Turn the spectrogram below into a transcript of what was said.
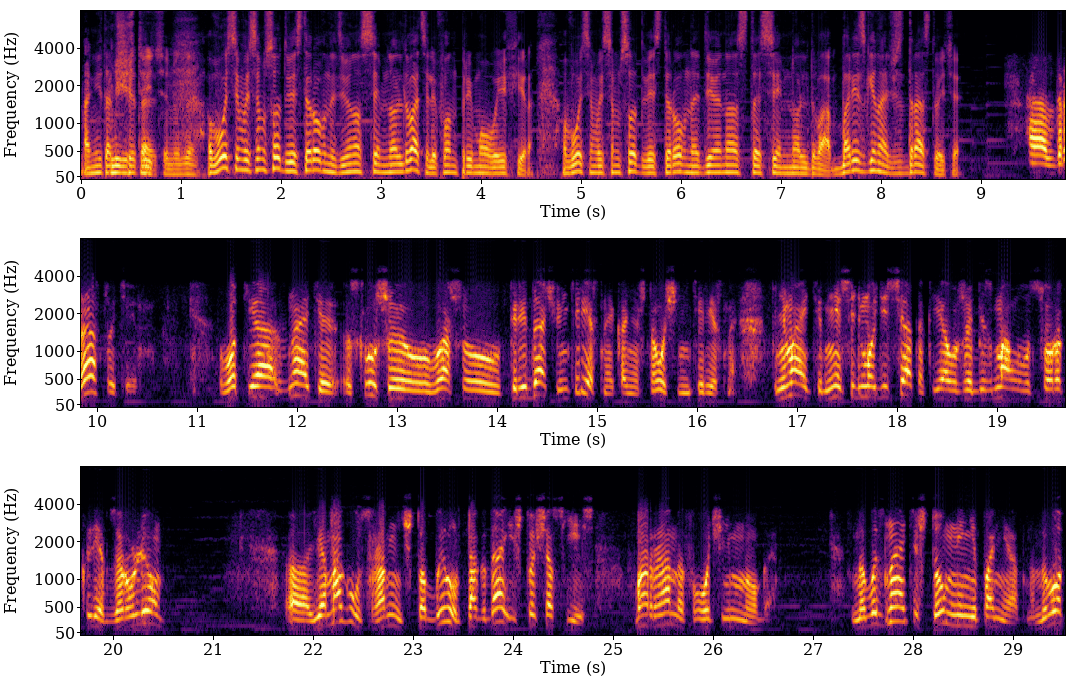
Они так считают. Да. 8 800 200 ровно 9702, телефон прямого эфира. 8 800 200 ровно 9702. Борис Геннадьевич, здравствуйте. А, здравствуйте. Вот я, знаете, слушаю вашу передачу, интересная, конечно, очень интересная. Понимаете, мне седьмой десяток, я уже без малого 40 лет за рулем. А, я могу сравнить, что было тогда и что сейчас есть. Баранов очень много. Но вы знаете, что мне непонятно? Ну вот,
